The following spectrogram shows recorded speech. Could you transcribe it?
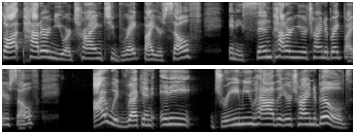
thought pattern you are trying to break by yourself, any sin pattern you're trying to break by yourself, I would reckon any dream you have that you're trying to build,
